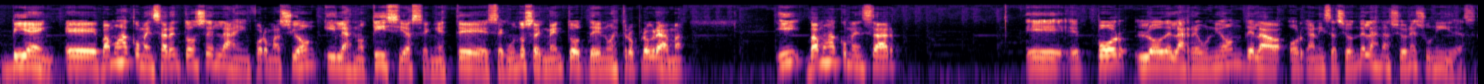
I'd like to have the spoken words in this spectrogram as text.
Bien, eh, vamos a comenzar entonces la información y las noticias en este segundo segmento de nuestro programa y vamos a comenzar por lo de la reunión de la Organización de las Naciones Unidas.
